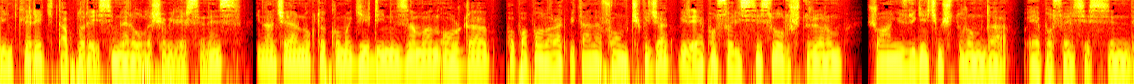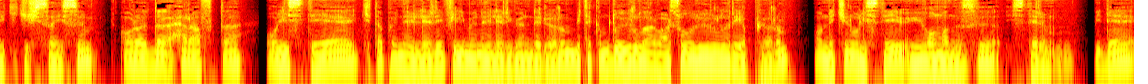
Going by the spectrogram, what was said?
linklere, kitaplara, isimlere ulaşabilirsiniz. İnançayar.com'a girdiğiniz zaman orada pop-up olarak bir tane form çıkacak. Bir e-posta listesi oluşturuyorum. Şu an yüzü geçmiş durumda e-posta listesindeki kişi sayısı. Orada her hafta o listeye kitap önerileri, film önerileri gönderiyorum. Bir takım duyurular varsa o duyuruları yapıyorum. Onun için o listeye üye olmanızı isterim. Bir de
